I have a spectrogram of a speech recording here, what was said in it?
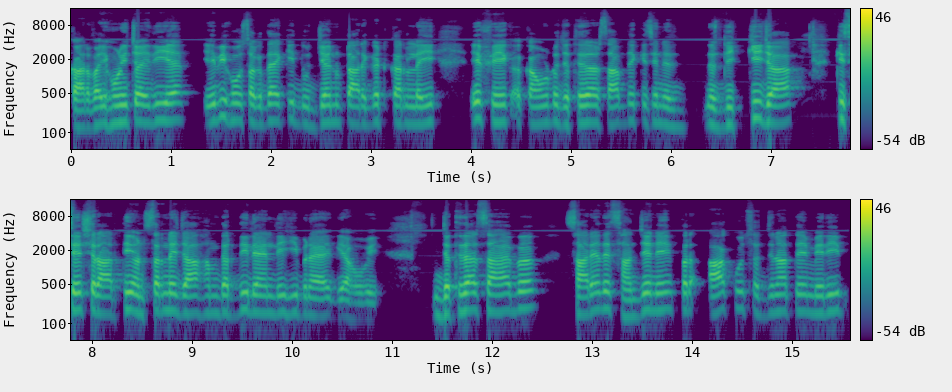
ਕਾਰਵਾਈ ਹੋਣੀ ਚਾਹੀਦੀ ਹੈ। ਇਹ ਵੀ ਹੋ ਸਕਦਾ ਹੈ ਕਿ ਦੂਜਿਆਂ ਨੂੰ ਟਾਰਗੇਟ ਕਰਨ ਲਈ ਇਹ ਫੇਕ ਅਕਾਊਂਟ ਜਥੇਦਾਰ ਸਾਹਿਬ ਦੇ ਕਿਸੇ ਨਜ਼- ਨਜ਼ਦੀਕੀ ਜਾਂ ਕਿਸੇ ਸ਼ਰਾਰਤੀ ਅਨਸਰ ਨੇ ਜਾਂ ਹਮਦਰਦੀ ਲੈਣ ਲਈ ਹੀ ਬਣਾਇਆ ਗਿਆ ਹੋਵੇ। ਜਥੇਦਾਰ ਸਾਹਿਬ ਸਾਰਿਆਂ ਦੇ ਸਾਂਝੇ ਨੇ, ਪਰ ਆ ਕੁਝ ਸੱਜਣਾ ਤੇ ਮੇਰੀ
